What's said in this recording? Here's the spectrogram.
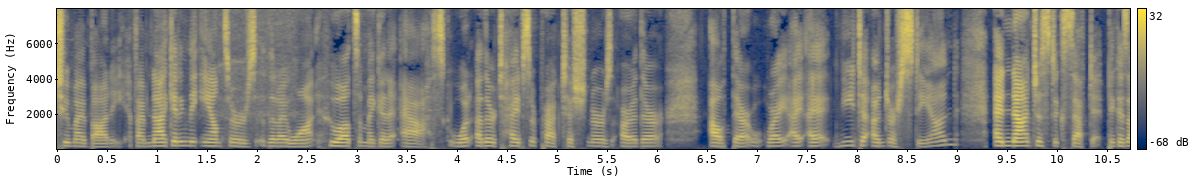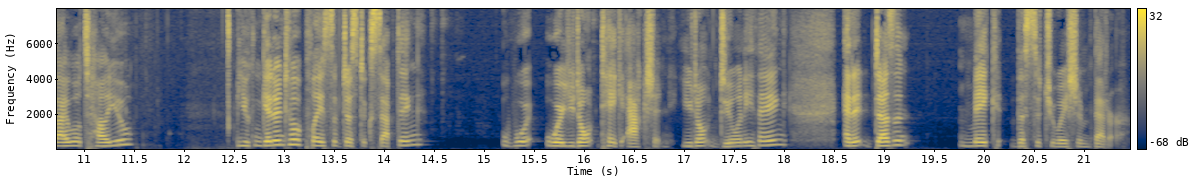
to my body. If I'm not getting the answers that I want, who else am I going to ask? What other types of practitioners are there out there, right? I, I need to understand and not just accept it because I will tell you, you can get into a place of just accepting wh- where you don't take action, you don't do anything, and it doesn't make the situation better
